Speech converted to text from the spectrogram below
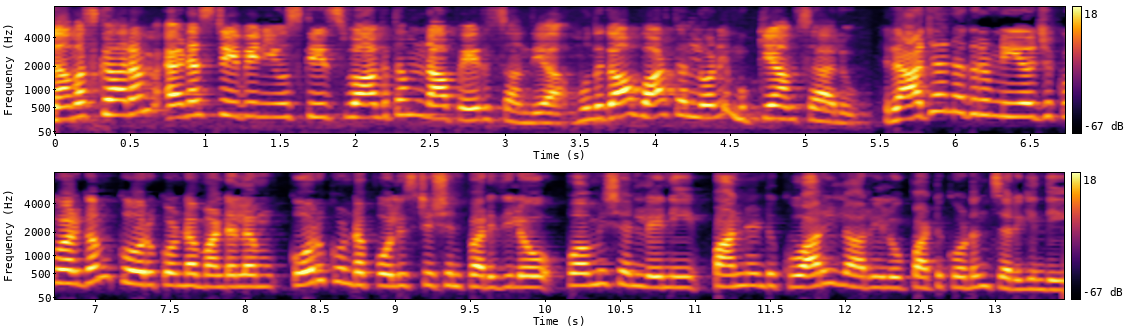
నమస్కారం. ఎన్ఎస్టీవీ న్యూస్కి స్వాగతం. నా పేరు సంధ్య. ముందుగా వార్తల్లోని ముఖ్యాంశాలు. రాజానగరం నియోజకవర్గం కోరుకొండ మండలం కోరుకొండ పోలీస్ స్టేషన్ పరిధిలో పర్మిషన్ లేని పన్నెండు క్వారీ లారీలు పట్టుకోవడం జరిగింది.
